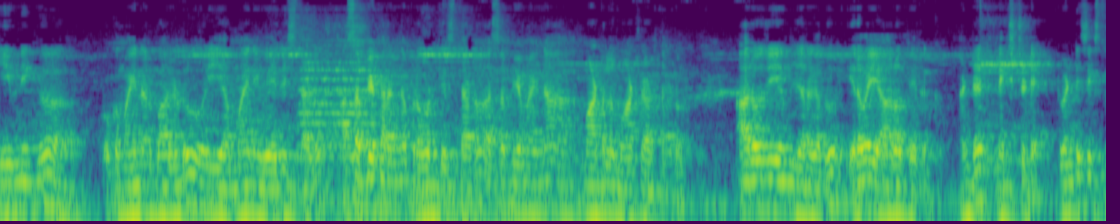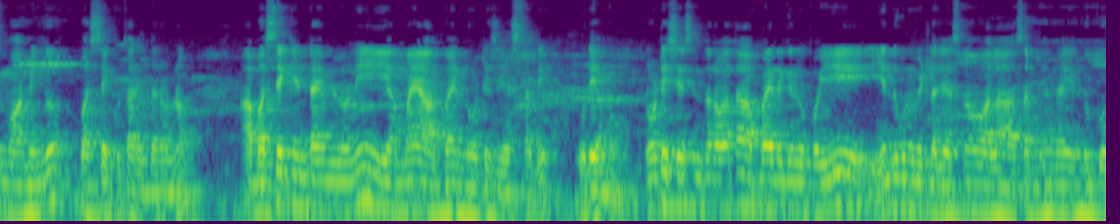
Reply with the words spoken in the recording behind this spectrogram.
ఈవినింగ్ ఒక మైనర్ బాలుడు ఈ అమ్మాయిని వేధిస్తాడు అసభ్యకరంగా ప్రవర్తిస్తాడు అసభ్యమైన మాటలు మాట్లాడతాడు. ఆ రోజు ఏం జరగదు? ఇరవై ఆరో తారీఖు అంటే next day twenty sixth morning bus ఎక్కుతారు ఇద్దరును. ఆ బస్సు ఎక్కిన టైంలోని ఈ అమ్మాయి ఆ అబ్బాయిని నోటీస్ చేస్తుంది ఉదయం. నోటీస్ చేసిన తర్వాత అబ్బాయి దగ్గరికి పోయి ఎందుకు నువ్వు ఇట్లా చేస్తున్నావు? అలా అసభ్యంగా ఎందుకు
